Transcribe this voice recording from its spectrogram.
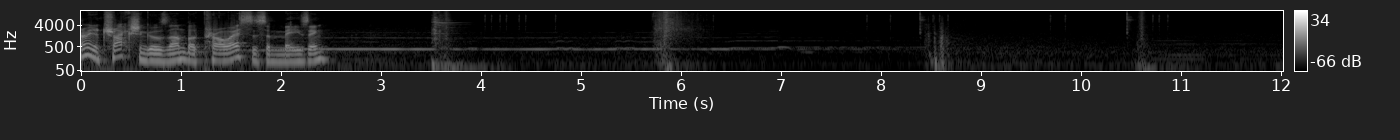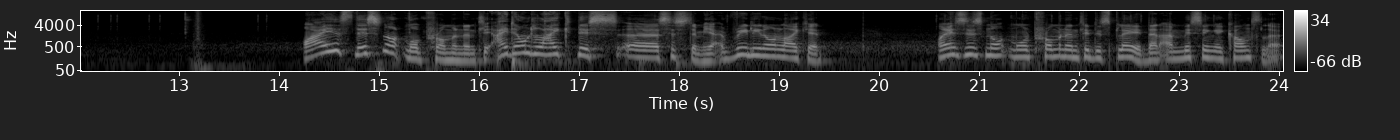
I mean, attraction goes down, but prowess is amazing. Why is this not more prominently? I don't like this uh, system here. I really don't like it. Why is this not more prominently displayed? That I'm missing a counselor.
